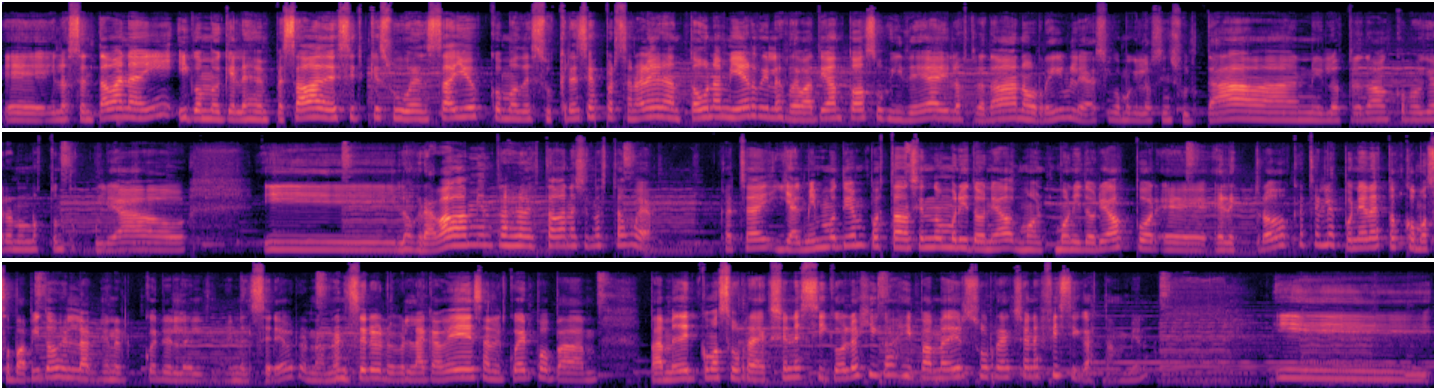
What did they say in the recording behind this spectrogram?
Eh, y los sentaban ahí y como que les empezaba a decir que sus ensayos como de sus creencias personales eran toda una mierda y les rebatían todas sus ideas y los trataban horrible, así como que los insultaban y los trataban como que eran unos tontos culiados y los grababan mientras los estaban haciendo esta wea. ¿Cachai? Y al mismo tiempo estaban siendo monitoreados, monitoreados por eh, electrodos, ¿cachai? Les ponían estos como sopapitos en, en, el, en, el, cerebro, no, no en el cerebro, en la cabeza, en el cuerpo, para medir como sus reacciones psicológicas y para medir sus reacciones físicas también. Y,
